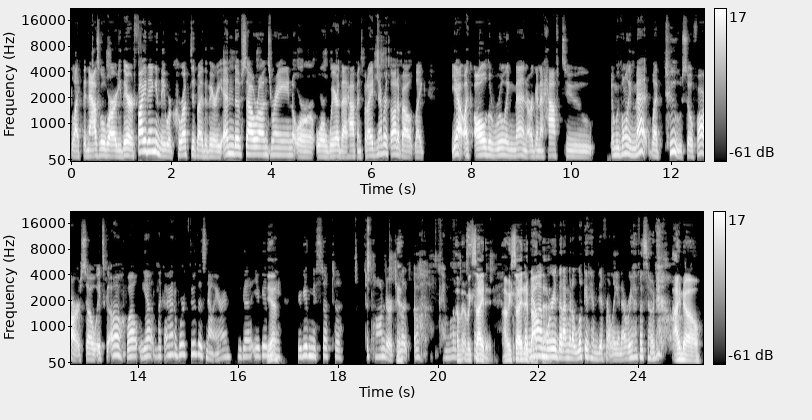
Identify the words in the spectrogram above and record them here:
like the Nazgul were already there fighting and they were corrupted by the very end of Sauron's reign, or or where that happens. But I had never thought about like, yeah, like all the ruling men are gonna have to. And we've only met like two so far, so it's oh well, yeah. Like I got to work through this now, Aaron. You got it. You're giving Yeah. me you're giving me stuff to to ponder to Yeah. let. Oh, okay, I'm, I'm, I'm excited. I'm Okay, excited but about now I'm worried that I'm going to look at him differently in every episode. I know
